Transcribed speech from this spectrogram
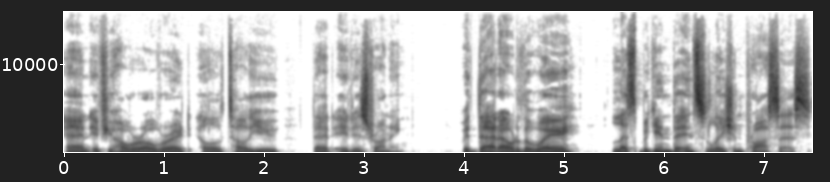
and if you hover over it, it'll tell you that it is running. With that out of the way, let's begin the installation process.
